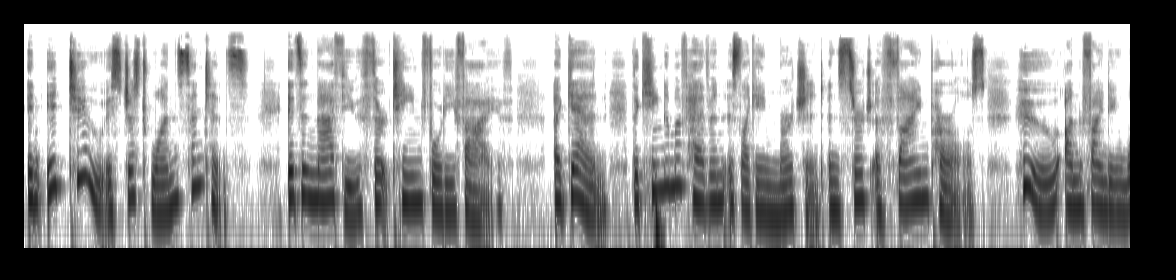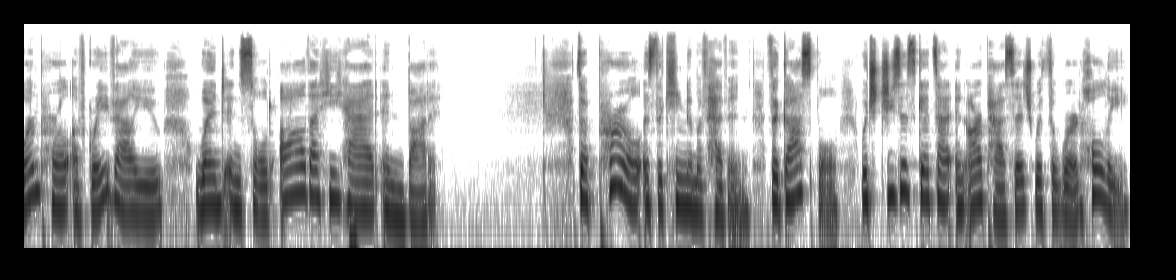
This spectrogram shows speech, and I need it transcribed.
and it too is just one sentence. It's in Matthew 13:45. Again, the kingdom of heaven is like a merchant in search of fine pearls, who, on finding one pearl of great value, went and sold all that he had and bought it. The pearl is the kingdom of heaven, the gospel, which Jesus gets at in our passage with the word holy.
